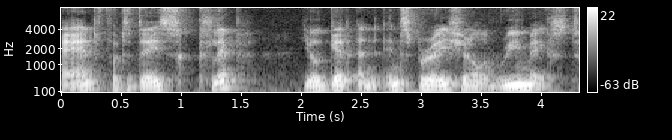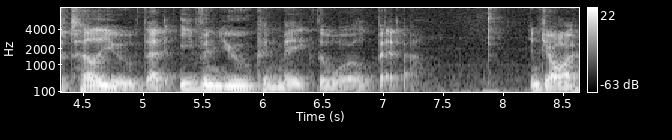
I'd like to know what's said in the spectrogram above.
And for today's clip, you'll get an inspirational remix to tell you that even you can make the world better. Enjoy!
